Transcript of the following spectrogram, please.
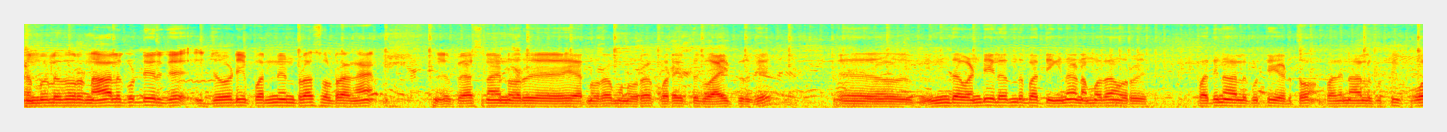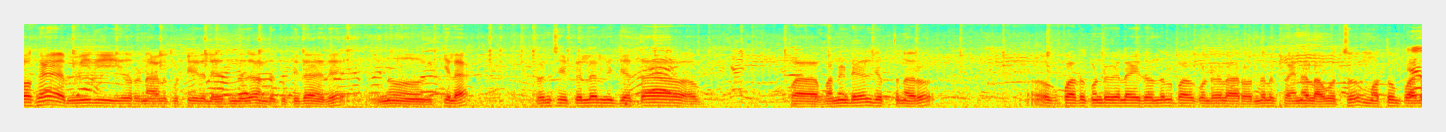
நம்மளுக்கு ஒரு நாலு குட்டி இருக்குது ஜோடி பன்னெண்டு ரூபா சொல்கிறாங்க பேசினா இன்னொரு இரநூறுவா முந்நூறுரூவா குறையறதுக்கு வாய்ப்பு இருக்குது இந்த வண்டியிலேருந்து பார்த்தீங்கன்னா நம்ம தான் ஒரு பதினாலு குட்டி எடுத்தோம் பதினாலு குட்டி போக மீதி ஒரு நாலு குட்டி இதில் இருந்தது அந்த குட்டி தான் இது இன்னும் విక్కల ఫ్రెండ్స్ ఈ పిల్లల్ని జత ప- పన్నెండు వేలు చెప్తున్నారు. ఒక పదకొండు వేల ఐదు వందలు పదకొండు వేల ఆరు వందలకు ఫైనల్ అవ్వచ్చు. మొత్తం పద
